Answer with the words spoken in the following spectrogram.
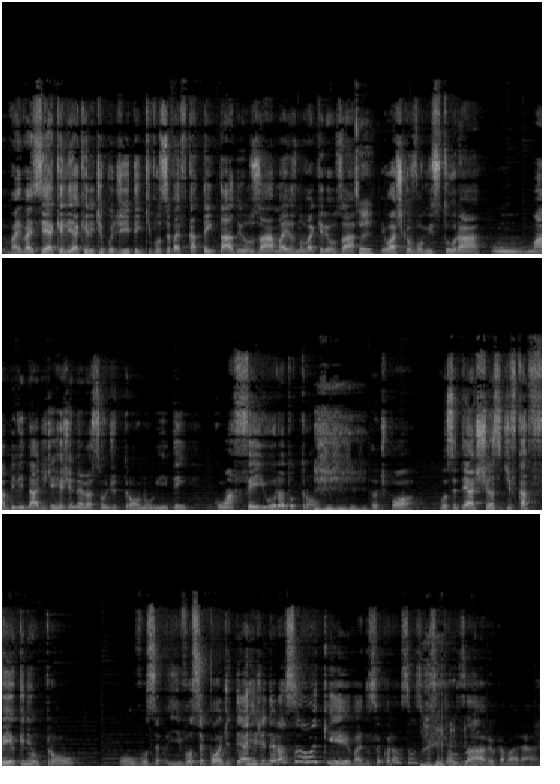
vai, vai ser aquele, aquele tipo de item que você vai ficar tentado em usar, mas não vai querer usar. Sei. Eu acho que eu vou misturar um- uma habilidade de regeneração de troll no item com a feiura do troll. Então, tipo, ó, você tem a chance de ficar feio que nem o troll. Ou você. E você pode ter a regeneração aqui. Vai do seu coração se você quer usar, meu camarada.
